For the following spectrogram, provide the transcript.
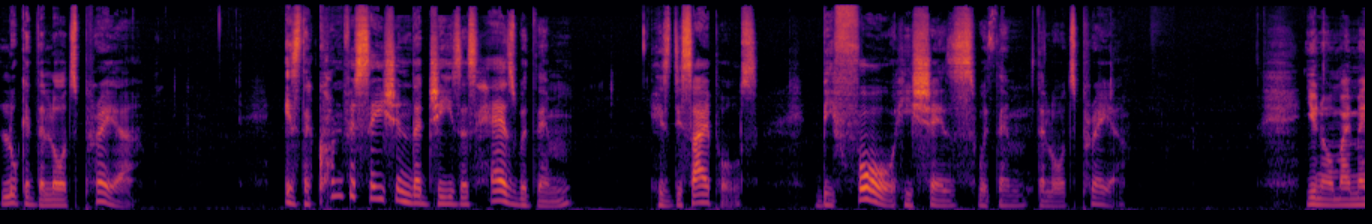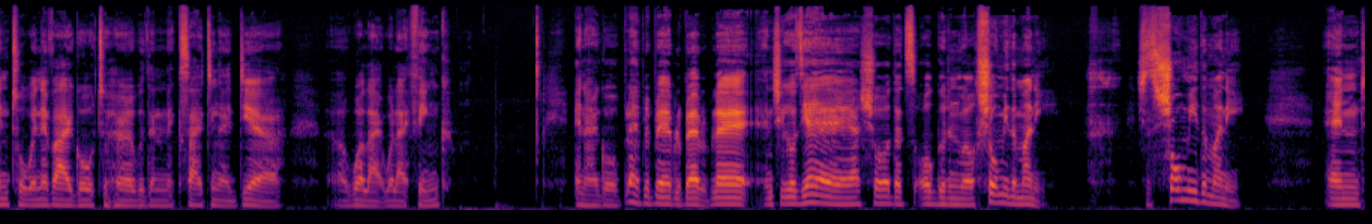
look at the Lord's Prayer is the conversation that Jesus has with them, his disciples, before he shares with them the Lord's Prayer. You know, my mentor, whenever I go to her with an exciting idea, uh, well, I well I think, and I go blah blah blah blah blah blah blah, and she goes, yeah yeah yeah yeah, sure, that's all good and well. Show me the money. She says, show me the money, and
